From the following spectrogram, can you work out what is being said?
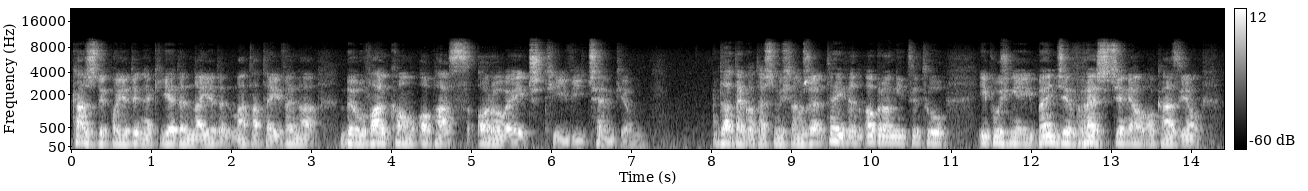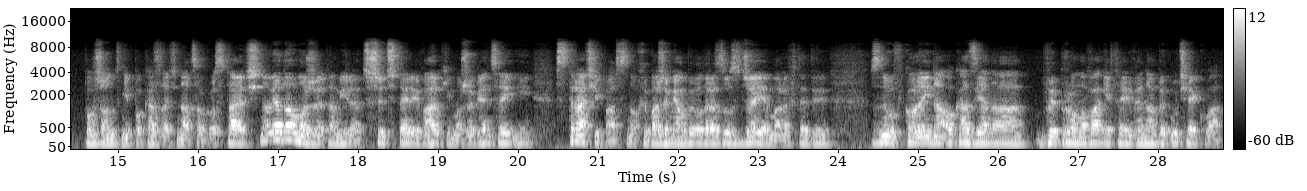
każdy pojedynek jeden na jeden Mata Tavena był walką o pas ROH TV Champion. Dlatego też myślę, że Taven obroni tytuł i później będzie wreszcie miał okazję porządnie pokazać na co go stać. No wiadomo, że tam ile? 3-4 walki, może więcej i straci pas. No chyba, że miałby od razu z Jayem, ale wtedy znów kolejna okazja na wypromowanie Tavena by uciekła.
